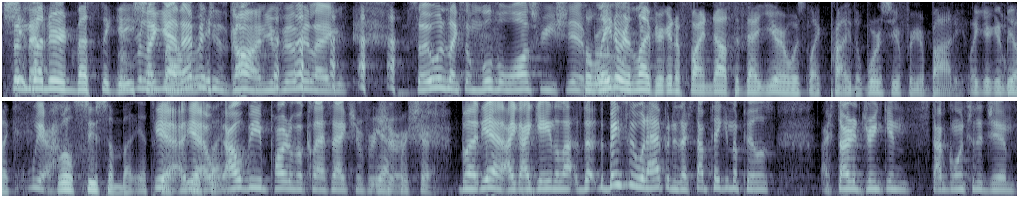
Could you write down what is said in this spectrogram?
So She's now- under investigation. like, yeah, probably. that bitch is gone. You feel me? Like, so it was like some Wolf of Wall Street shit. So bro. later in life, you're gonna find out that that year was like probably the worst year for your body. Like you're gonna be like, Yeah. we'll sue somebody. It's yeah, be yeah, fine." I'll be part of a class action for Yeah, sure. for sure. But yeah, I, I gained a lot. The, the- basically, what happened is I stopped taking the pills. I started drinking, stopped going to the gym,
